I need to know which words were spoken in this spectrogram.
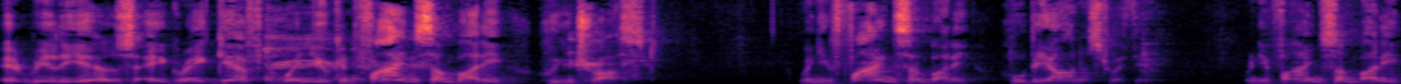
It really is a great gift when you can find somebody who you trust, when you find somebody who'll be honest with you, when you find somebody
